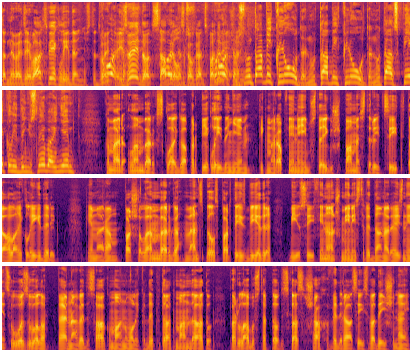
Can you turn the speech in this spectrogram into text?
Tad nevajadzēja vākt pieklīdeņus. Tad protams, vajadzēja izveidot stabilas kaut kādas padarīšanas. Protams, nu, tā bija kļūda. Nu, tā bija kļūda. Nu, tāds pieklīdeņus nevajag ņemt. Kamēr Lembergs klaigā par pieklīdeņiem, tikmēr apvienību steiguši pamest arī citi tā laika līderi. Piemēram, paša Lemberga, Ventspils partijas biedre, bijusī finanšu ministre Dana Reizniece Ozola pērnā gada sākumā nolika deputātu mandātu par labu Startautiskās šaha federācijas vadīšanai,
